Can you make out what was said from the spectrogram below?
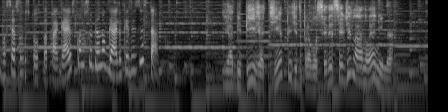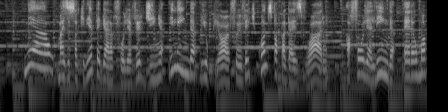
Você assustou os papagaios quando subiu no galho que eles estavam. E a Bibi já tinha pedido para você descer de lá, não é, Nina? Miau, mas eu só queria pegar a folha verdinha e linda. E o pior foi ver que quando os papagaios voaram, a folha linda era uma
